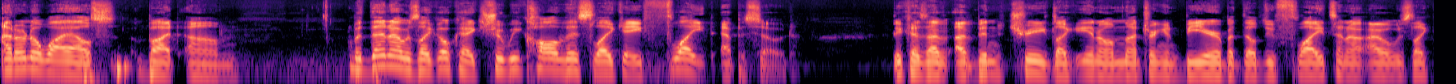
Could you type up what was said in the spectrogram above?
I don't know why else, but um, but then I was like, okay, should we call this like a flight episode? Because I've I've been intrigued, like you know, I'm not drinking beer, but they'll do flights, and I, I was like,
